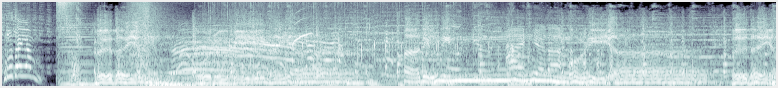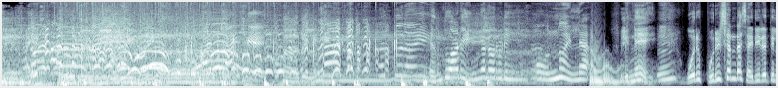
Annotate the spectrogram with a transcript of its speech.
ഹൃദയം. ഹൃദയം ഒരു വീണയാ. അതിൽ മൊഴിയാ. ഹൃദയം ഒരു എന്തുവാടി ഇങ്ങനെ ഒരു ഒന്നുമില്ല. പിന്നെ ഒരു പുരുഷന്റെ ശരീരത്തിൽ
